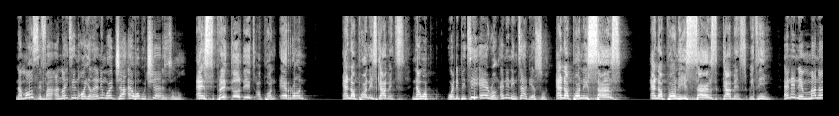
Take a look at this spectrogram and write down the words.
Na Moses fa anointing oil ne mogya a ɛwɔ bukyia ne so no and sprinkled it upon Aaron and upon his garments. Na wɔ- wɔde piti aaron ne ne ntadeɛ so. And upon his sons and upon his sons' garments with him. Ɛne ne mma no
